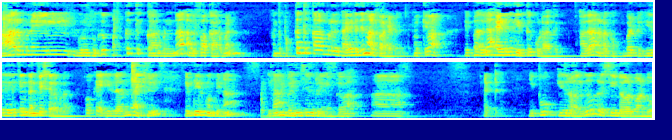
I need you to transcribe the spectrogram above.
கார்பனைல் குரூப்புக்கு பக்கத்து கார்பன் தான் அல்ஃபா கார்பன் அந்த பக்கத்து கார்பனில் இருக்க ஹைட்ரஜன் அல்ஃபா ஹைட்ரஜன் ஓகேவா இப்போ அதில் ஹைட்ரஜன் இருக்கக்கூடாது. அதான் நடக்கும். பட் இதில் இருக்குன்னு கன்ஃபியூஸ் சொல்லக்கூடாது ஓகே இதில் வந்து ஆக்சுவலி எப்படி இருக்கும் அப்படின்னா இதான் பென்சின்றீங்க ஓகேவா ரைட் இப்போ இதில் வந்து ஒரு சி டபுள் பாண்டோ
